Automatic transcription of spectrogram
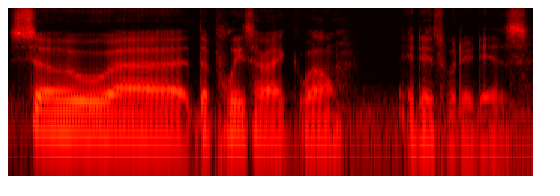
So uh, the police are like, "Well, it is what it is."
